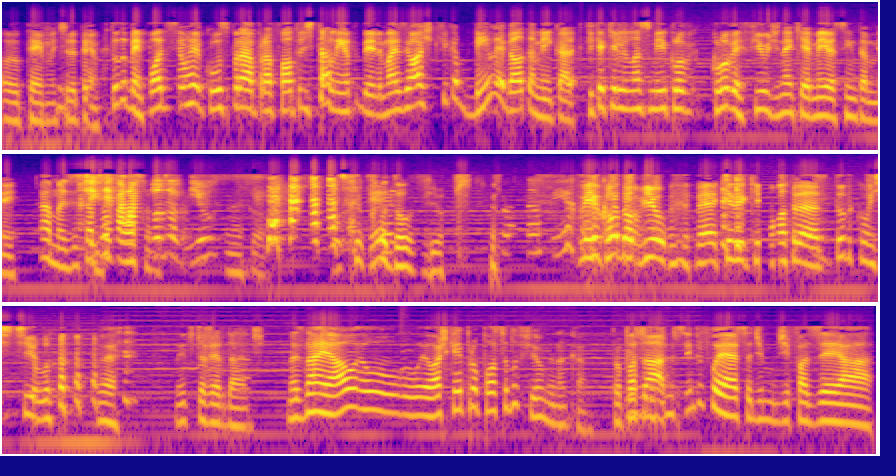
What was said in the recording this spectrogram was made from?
o tema, tira o tema. Tudo bem, pode ser um recurso pra, pra falta de talento dele, mas eu acho que fica bem legal também, cara. Fica aquele lance meio Clo- Cloverfield, né, que é meio assim também. Ah, mas isso Achei é que você falar proposta. Clodovil. Clodovil. Meio Clodovil, né, aquele que mostra tudo com estilo. É, dentro da verdade. Mas na real, eu, eu acho que é a proposta do filme, né, cara? A proposta Exato. do filme sempre foi essa de, de fazer a,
